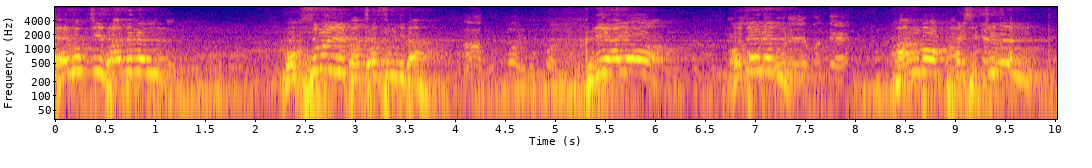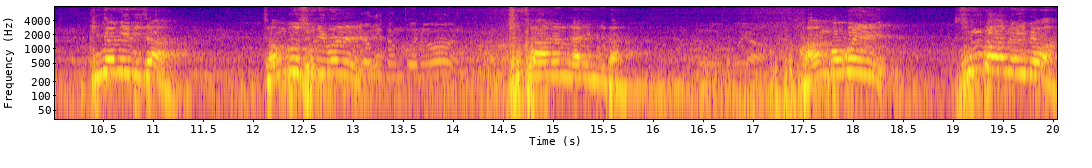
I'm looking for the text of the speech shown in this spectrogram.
애국지사들은 목숨을 바쳤습니다. 아, 6번, 6번. 그리하여 어제는. 광복 80주년 기념일이자 정부 수립을 축하하는 날입니다. 광복의 숭고한 의미와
